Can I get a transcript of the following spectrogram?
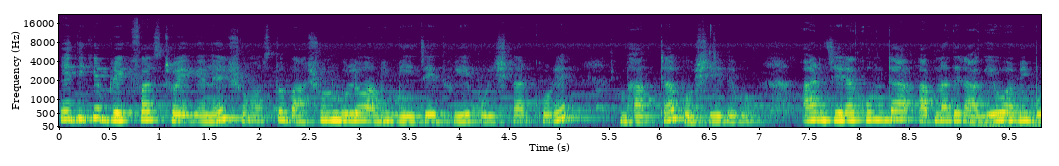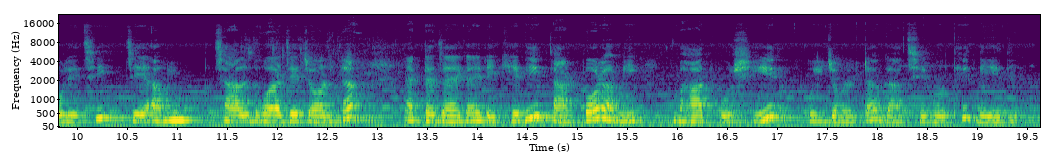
এদিকে ব্রেকফাস্ট হয়ে গেলে সমস্ত বাসনগুলো আমি মেজে ধুয়ে পরিষ্কার করে ভাতটা বসিয়ে দেব। আর যেরকমটা আপনাদের আগেও আমি বলেছি যে আমি চাল ধোয়া যে জলটা একটা জায়গায় রেখে দিই, তারপর আমি ভাত বসিয়ে ওই জলটা গাছের মধ্যে দিয়ে দিই।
